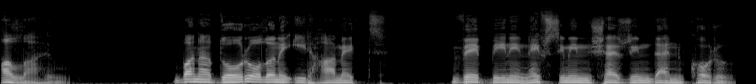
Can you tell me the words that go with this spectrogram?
Allah'ım, bana doğru olanı ilham et ve beni nefsimin şerrinden koru.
